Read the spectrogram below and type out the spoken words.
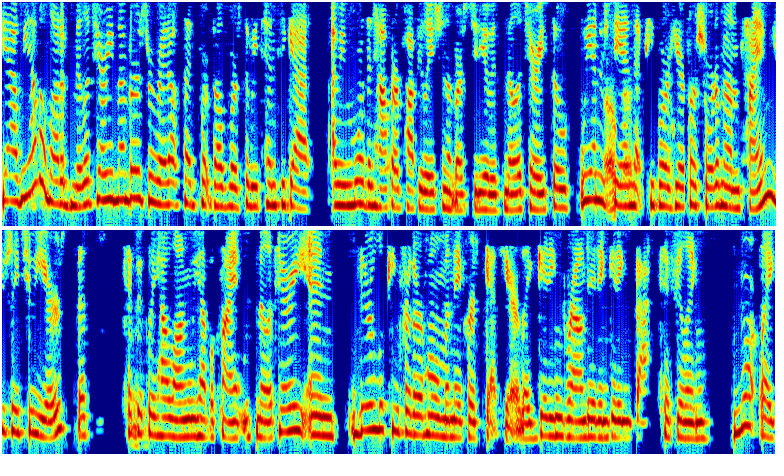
Yeah, we have a lot of military members. We're right outside Fort Belvoir, so we tend to get I mean, more than half our population of our studio is military. So we understand okay. that people are here for a short amount of time, usually two years. That's typically how long we have a client with military and they're looking for their home when they first get here, like getting grounded and getting back to feeling more like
